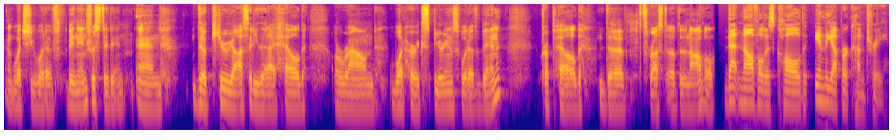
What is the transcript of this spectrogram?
and what she would have been interested in. And the curiosity that I held around what her experience would have been propelled the thrust of the novel. That novel is called In the Upper Country.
